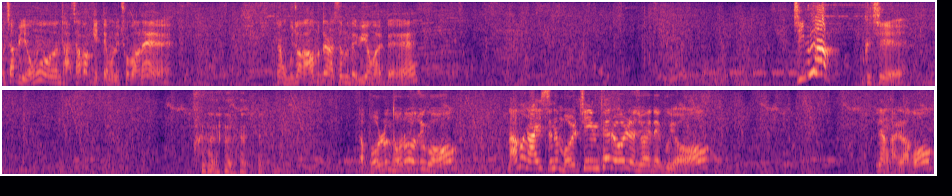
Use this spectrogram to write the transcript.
어차피 영웅은 다 잡았기 때문에 초반에 그냥 무적 아무 때나 쓰면 돼 위험할 때. 지금! 그치? 자 벌룬 더 넣어주고. 남은 아이스는 멀티 임페를 올려줘야 되고요. 그냥 갈라고?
